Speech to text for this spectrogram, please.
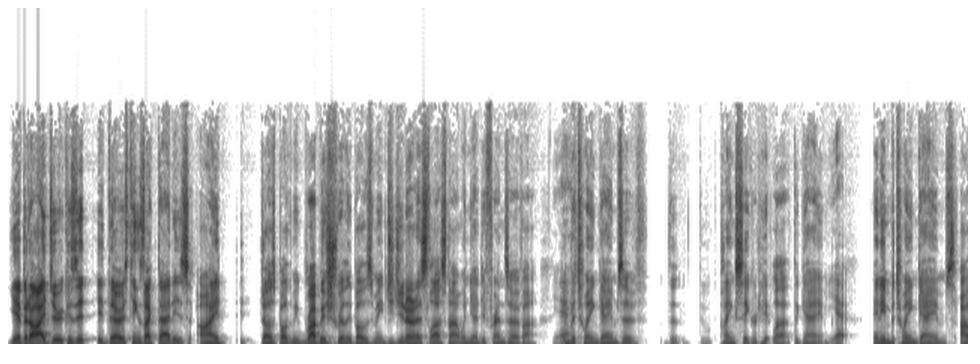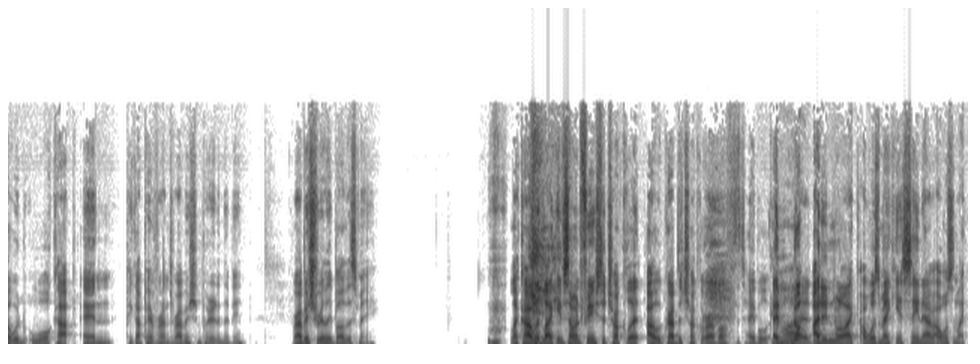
Yeah, but I do because it, it those things like that is I it does bother me. Rubbish really bothers me. Did you notice last night when you had your friends over Yeah. in between games of the playing Secret Hitler, the game, Yeah. and in between games, I would walk up and pick up everyone's rubbish and put it in the bin. Rubbish really bothers me. Like I would like if someone finished the chocolate, I would grab the chocolate right off the table, and not. I didn't want like. I wasn't making a scene out of it. I wasn't like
